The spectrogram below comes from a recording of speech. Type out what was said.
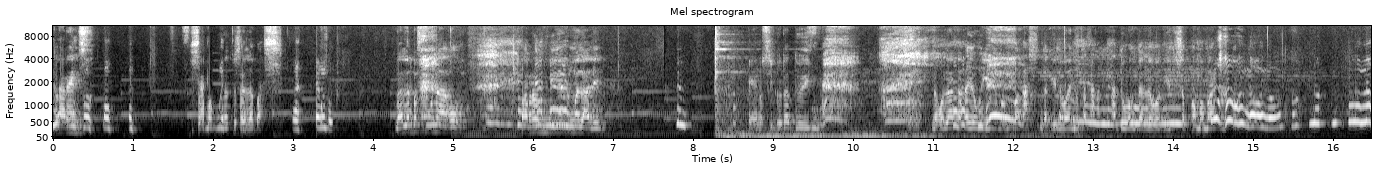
Clarence, sama mo na to sa labas. Lalabas muna ako para huminga ng malalim. Pero siguraduhin mo na wala na kayong iiwang bakas na ginawa niyo katakaduang dalawa dito sa pamamahay. No, no, no, no, no, no,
